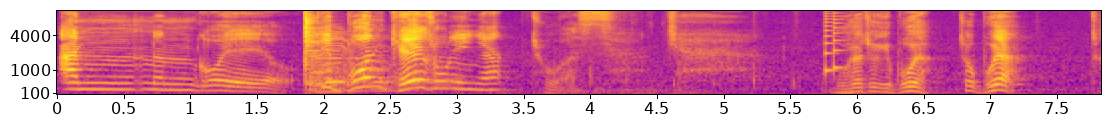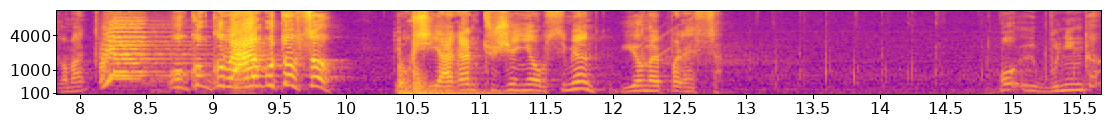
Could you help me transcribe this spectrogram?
않는 거예요. 이게 뭔 개소리냐? 좋았어. 자. 뭐야 저게 뭐야? 저거 뭐야? 잠깐만. 어 깜깜해. 아무것도 없어. 역시 야간 투시경이 없으면 위험할 뻔했어. 어 이 문인가?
